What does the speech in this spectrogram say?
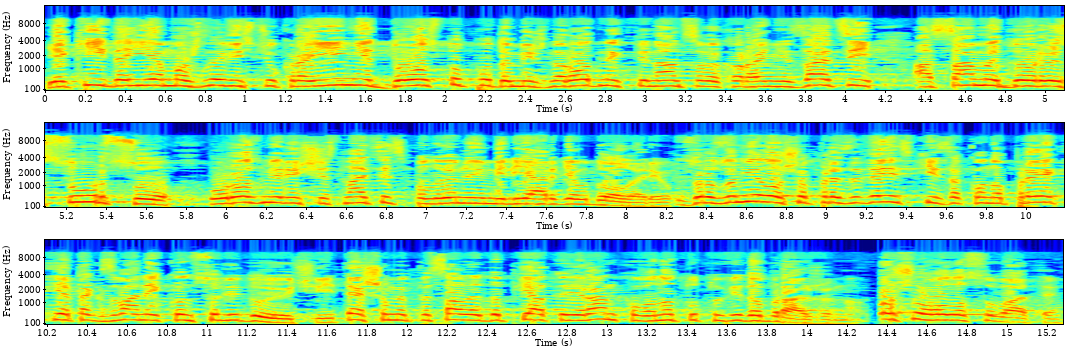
який дає можливість Україні доступу до міжнародних фінансових організацій, а саме до ресурсу у розмірі 16,5 мільярдів доларів. Зрозуміло, що президентський законопроект є так званий консолідуючий. І те, що ми писали до п'ятої ранку, воно тут відображено. Прошу голосувати.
